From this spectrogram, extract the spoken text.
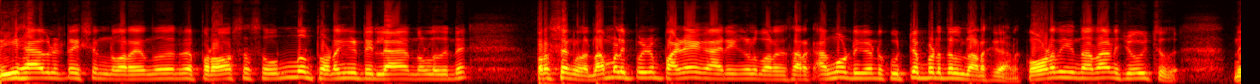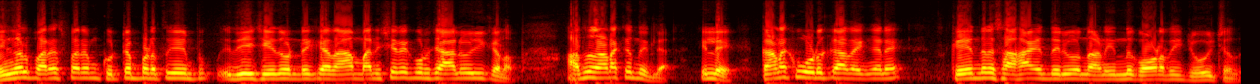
റീഹാബിലിറ്റേഷൻ എന്ന് പറയുന്നതിന്റെ പ്രോസസ്സ് ഒന്നും തുടങ്ങിയിട്ടില്ല എന്നുള്ളതിന്റെ പ്രശ്നങ്ങൾ. നമ്മളിപ്പോഴും പഴയ കാര്യങ്ങൾ പറഞ്ഞ് സർക്കാർ അങ്ങോട്ടും ഇങ്ങോട്ടും കുറ്റപ്പെടുത്തൽ നടക്കുകയാണ്. കോടതി ഇന്ന് അതാണ് ചോദിച്ചത്. നിങ്ങൾ പരസ്പരം കുറ്റപ്പെടുത്തുകയും ഇത് ചെയ്തുകൊണ്ടിരിക്കാൻ ആ മനുഷ്യരെ കുറിച്ച് ആലോചിക്കണം. അത് നടക്കുന്നില്ല. ഇല്ലേ? കണക്ക് കൊടുക്കാതെ എങ്ങനെ കേന്ദ്ര സഹായം തരുമെന്നാണ് ഇന്ന് കോടതി ചോദിച്ചത്.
